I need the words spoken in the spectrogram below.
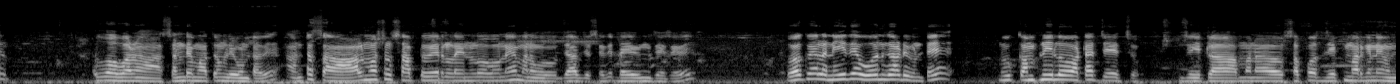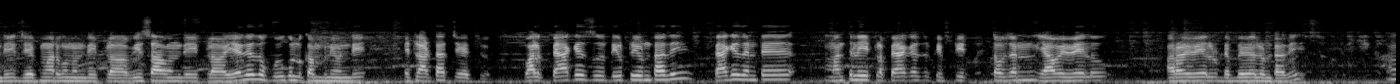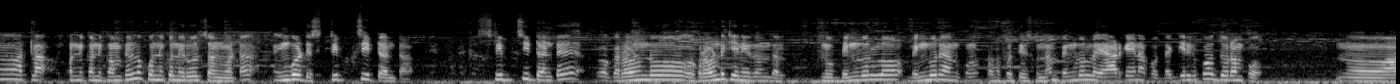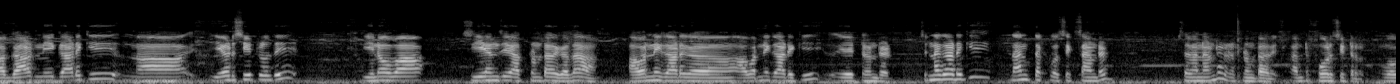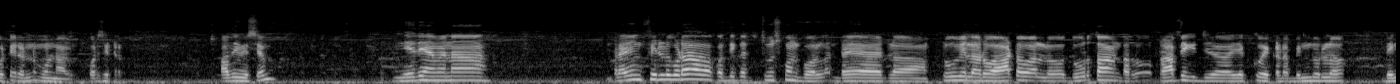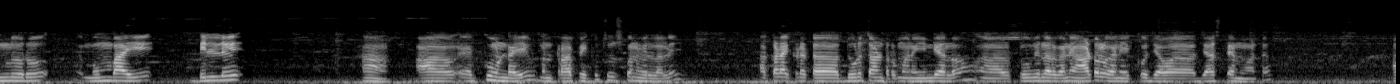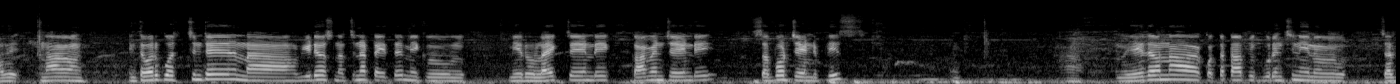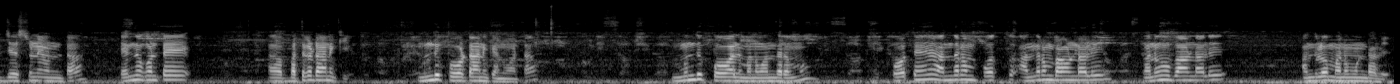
సండే మాత్రం లీవ్ ఉంటుంది. అంటే ఆల్మోస్ట్ సాఫ్ట్వేర్ లైన్లోనే మనం జాబ్ చేసేది డ్రైవింగ్ చేసేది. ఒకవేళ నీదే ఓన్ గాడి ఉంటే నువ్వు కంపెనీలో అటాచ్ చేయొచ్చు. ఇట్లా మన సపోజ్ జేపీ మార్గనే ఉంది జేపీ మార్గన్ ఉంది ఇట్లా వీసా ఉంది ఇట్లా ఏదేదో గూగుల్ కంపెనీ ఉంది ఇట్లా అటాచ్ చేయొచ్చు. వాళ్ళకి ప్యాకేజ్ డ్యూటీ ఉంటుంది. ప్యాకేజ్ అంటే మంత్లీ ఇట్లా ప్యాకేజ్ ఫిఫ్టీ థౌజండ్ యాభై వేలు అరవై వేలు డెబ్బై వేలు ఉంటుంది. అట్లా కొన్ని కొన్ని కంపెనీలు కొన్ని కొన్ని రూల్స్ అనమాట ఇంకోటి స్ట్రిప్ చీట్ అంట. స్ట్రిప్ చీట్ అంటే ఒక రౌండ్ ఒక రౌండ్కి ఎనిమిది వందలు. నువ్వు బెంగళూరులో బెంగళూరు అనుకో తీసుకుందాం. బెంగళూరులో ఎక్కడికైనా పో దగ్గరికి పో దూరం పో. ఆ గాడి నీ గాడికి నా ఏడు సీట్లది ఇనోవా సిఎన్జి అట్లుంటుంది కదా అవన్నీ గాడి అవన్నీ గాడికి ఎయిట్ హండ్రెడ్. చిన్న గాడికి దానికి తక్కువ సిక్స్ హండ్రెడ్ సెవెన్ హండ్రెడ్ అట్లా ఉంటుంది అంటే ఫోర్ సీటర్ ఒకటి రెండు మూడు నాలుగు ఫోర్ సీటర్. అది విషయం. ఏది ఏమైనా డ్రైవింగ్ ఫీల్డ్ కూడా కొద్దిగా చూసుకొని పోవాలి? డ్రై ఇట్లా టూ వీలర్ ఆటో వాళ్ళు దూరుతూ ఉంటారు. ట్రాఫిక్ ఎక్కువ ఇక్కడ. బెంగళూరులో బెంగళూరు ముంబాయి ఢిల్లీ ఎక్కువ ఉన్నాయి మన ట్రాఫిక్ చూసుకొని వెళ్ళాలి. అక్కడ ఇక్కడ ట- దూరుతూ ఉంటారు మన ఇండియాలో. టూ వీలర్ కానీ ఆటోలు కానీ ఎక్కువ జా జాస్తి అనమాట అదే నా ఇంతవరకు వచ్చింటే నా వీడియోస్ నచ్చినట్టయితే మీకు మీరు లైక్ చేయండి కామెంట్ చేయండి సపోర్ట్ చేయండి ప్లీజ్. ఏదైనా కొత్త టాపిక్ గురించి నేను సెర్చ్ చేస్తూనే ఉంటా. ఎందుకంటే బతకడానికి ముందుకు పోవటానికి అనమాట ముందుకు పోవాలి మనం అందరము. పోతే అందరం పోతూ అందరం బాగుండాలి మనము బాగుండాలి అందులో మనం ఉండాలి.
